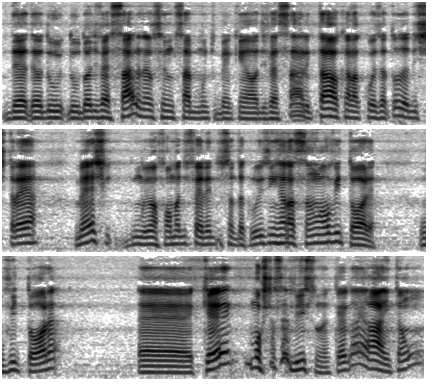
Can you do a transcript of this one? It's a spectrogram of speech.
de, de, do, do, adversário, né? Você não sabe muito bem quem é o adversário e tal, aquela coisa toda de estreia, mexe de uma forma diferente do Santa Cruz em relação ao Vitória. O Vitória é, quer mostrar serviço, né? Quer ganhar. Então,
